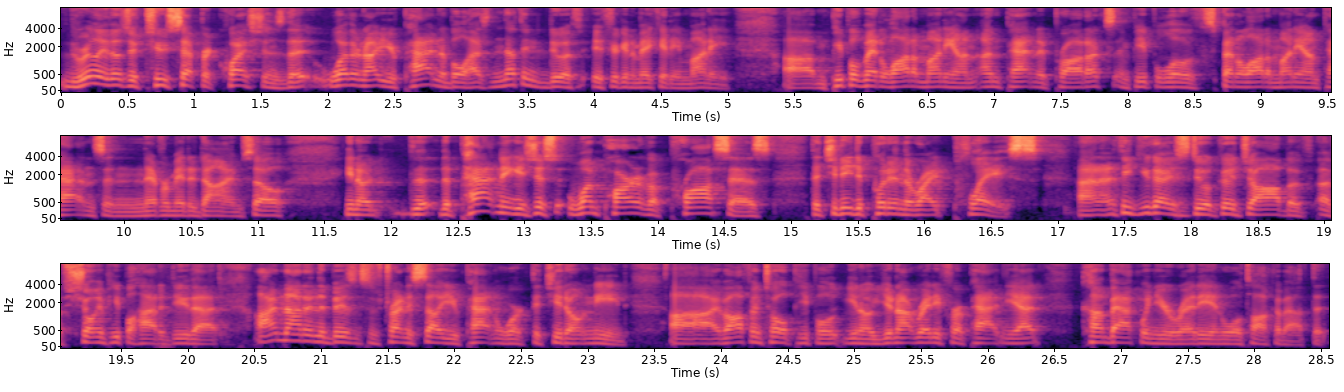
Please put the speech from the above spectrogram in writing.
really, those are two separate questions. That whether or not you're patentable has nothing to do with if you're going to make any money. Um, people made a lot of money on unpatented products, and people have spent a lot of money on patents and never made a dime. So, you know, the, the patenting is just one part of a process that you need to put in the right place. And I think you guys do a good job of, of showing people how to do that. I'm not in the business of trying to sell you patent work that you don't need. Uh, I've often told people, you know, you're not ready for a patent yet. Come back when you're ready and we'll talk about that.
